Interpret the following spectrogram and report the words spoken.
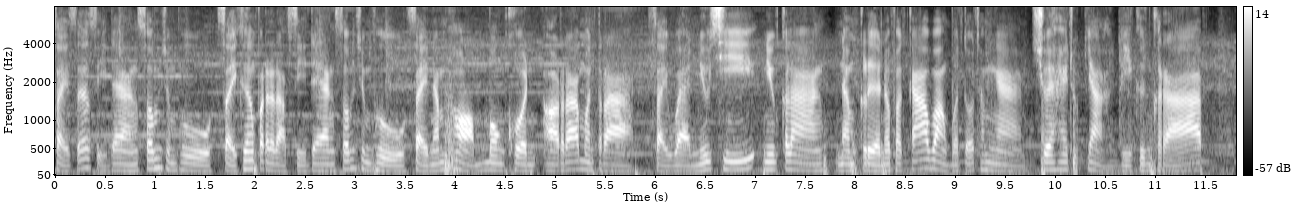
ใส่เสื้อสีแดงส้มชมพู ใส่เครื่องประดับสีแดงส้มชมพู ใส่น้ำหอมมงคลออร่ามนตรา ใส่แหวนนิ้วชี้ นิ้วกลางนำเกลือนพก้าวางบนโต๊ะทำงาน ช่วยให้ทุกอย่างดีขึ้นครับครับ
